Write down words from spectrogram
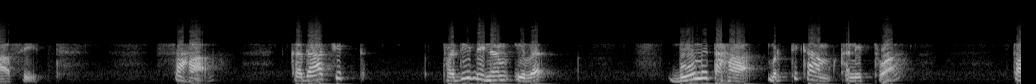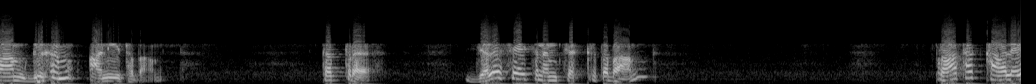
आसीत्। सः कदाचित् प्रतिदिनम् इव भूमितः मृत्तिकां खनित्वा तां गृहम् आनीतवान्। जलसेचनं च कृतवान्। प्रातःकाले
